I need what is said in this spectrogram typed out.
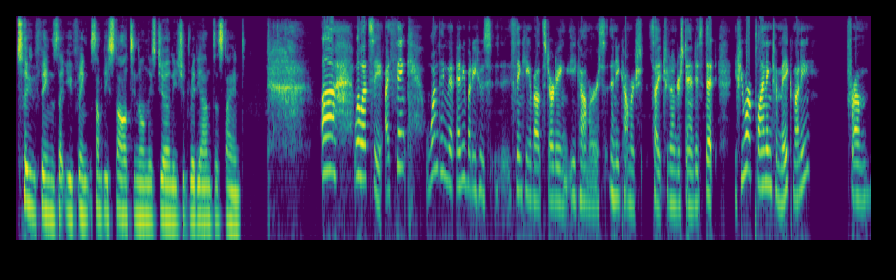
two things that you think somebody starting on this journey should really understand. Uh, well, let's see. I think one thing that anybody who's thinking about starting e-commerce, an e-commerce site should understand is that if you are planning to make money from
